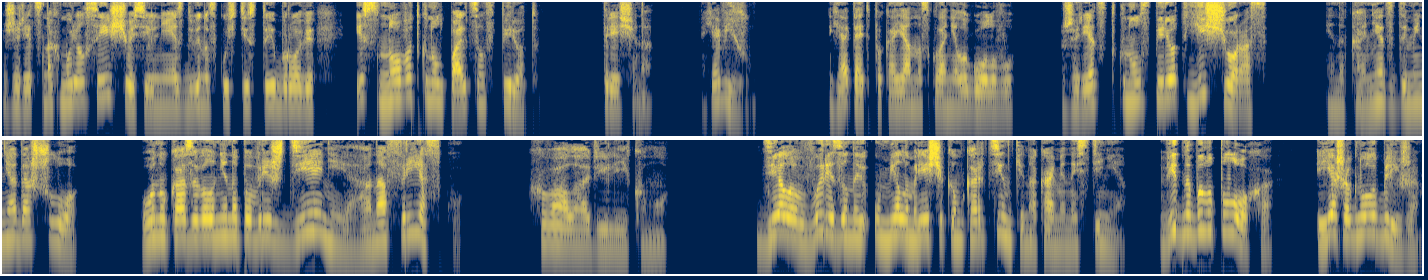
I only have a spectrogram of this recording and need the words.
Жрец нахмурился еще сильнее, сдвинув кустистые брови, и снова ткнул пальцем вперед. Трещина. Я вижу. Я опять покаянно склонила голову. Жрец ткнул вперед еще раз. И, наконец, до меня дошло. Он указывал не на повреждение, а на фреску. Хвала великому. Дело в вырезанной умелым резчиком картинке на каменной стене. Видно было плохо, и я шагнула ближе.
